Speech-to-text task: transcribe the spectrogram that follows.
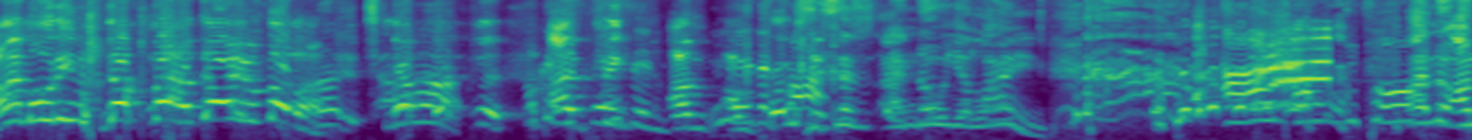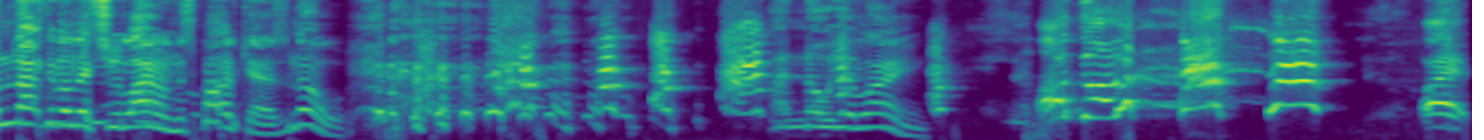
I'm only no, man, don't even bother. Look, no, okay, I think I'm, I'm processing because I know you're lying. I'm only talking. I know. I'm not gonna let you lie on this podcast. No. I know you're lying. I'm not. all right,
